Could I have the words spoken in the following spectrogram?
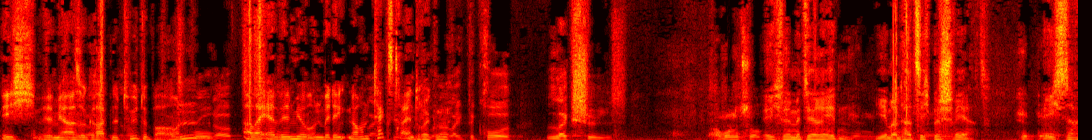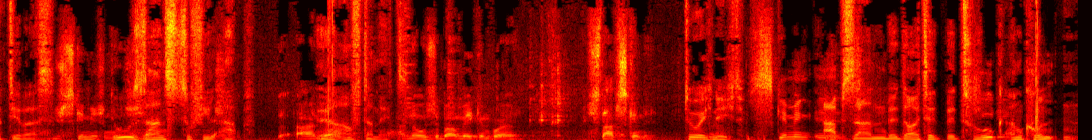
Ich will mir also gerade eine Tüte bauen, aber er will mir unbedingt noch einen Text reindrücken. Ich will mit dir reden. Jemand hat sich beschwert. Ich sag dir was. Du sahnst zu viel ab. Hör auf damit. Tu ich nicht. Absahnen bedeutet Betrug am Kunden.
